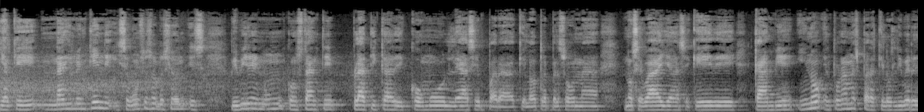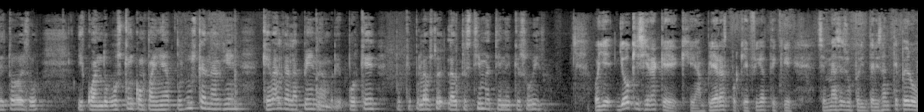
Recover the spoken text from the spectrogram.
y a que nadie lo entiende y según su solución es vivir en un constante plática de cómo le hacen para que la otra persona no se vaya, se quede, cambie y no, el programa es para que los libere de todo eso y cuando busquen compañía, pues buscan a alguien que valga la pena, hombre. ¿Por qué? Porque pues, la autoestima tiene que subir. Oye, yo quisiera que, ampliaras porque fíjate que se me hace súper interesante, pero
